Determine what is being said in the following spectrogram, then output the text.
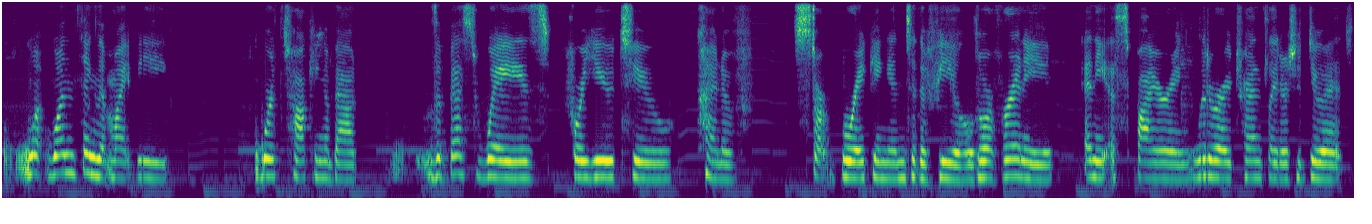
One, one thing that might be worth talking about the best ways for you to kind of start breaking into the field or for any any aspiring literary translator to do it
